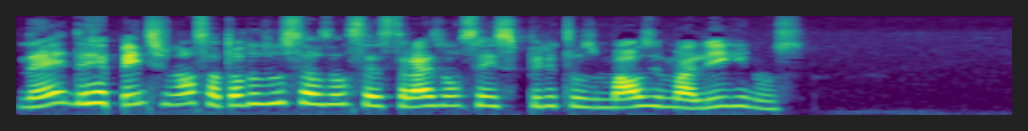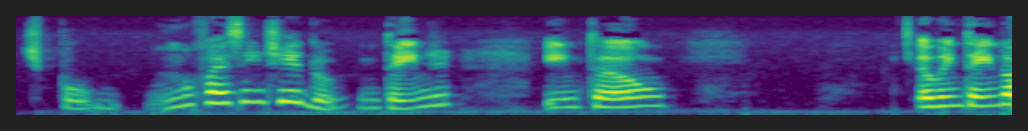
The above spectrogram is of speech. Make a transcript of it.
né? De repente, nossa, todos os seus ancestrais vão ser espíritos maus e malignos. Tipo, não faz sentido, entende? Então, eu entendo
